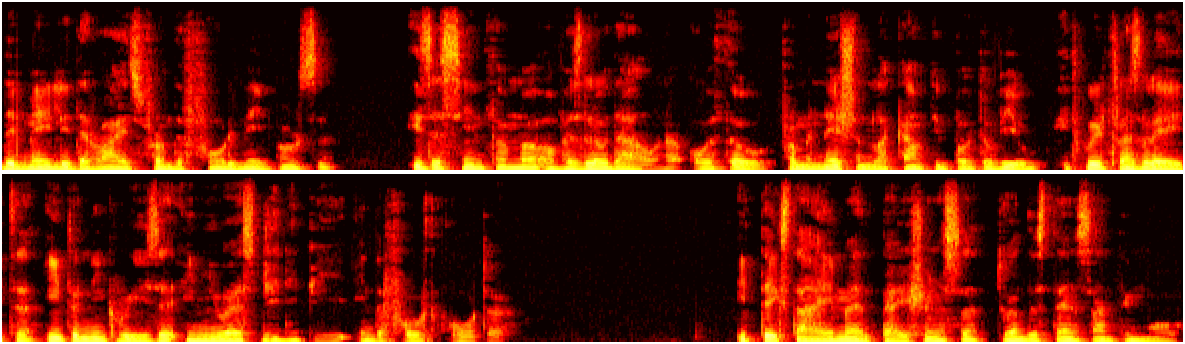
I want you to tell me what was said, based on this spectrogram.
that mainly derives from the foreign imports is a symptom of a slowdown, although from a national accounting point of view, it will translate into an increase in US GDP in the fourth quarter. It takes time and patience to understand something more,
